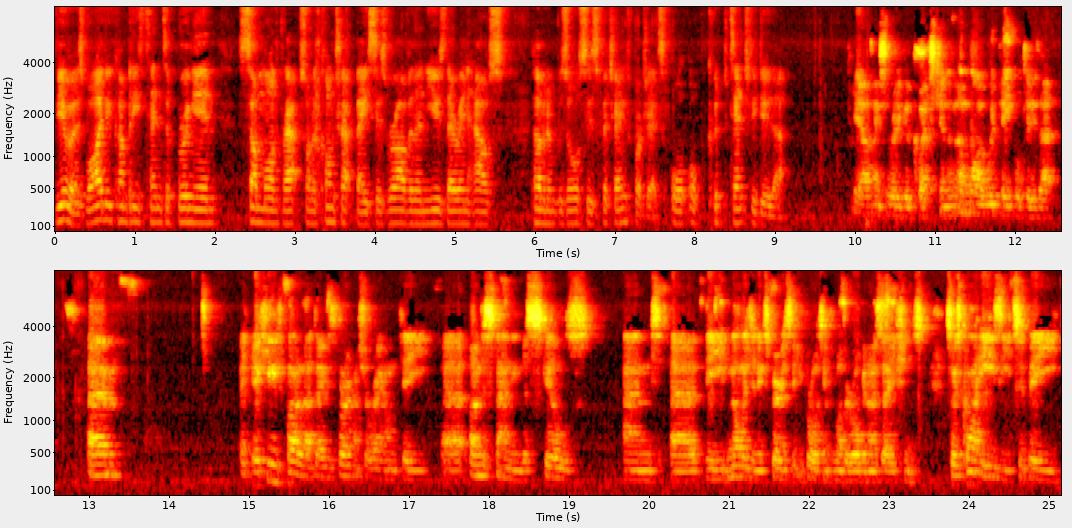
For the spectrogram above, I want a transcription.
viewers, why do companies tend to bring in someone perhaps on a contract basis rather than use their in-house permanent resources for change projects, or, or could potentially do that? Yeah, I think it's a really good question, and why would people do that? Um, a, a, huge part of that, Dave, is very much around the uh, understanding the skills and uh, the knowledge and experience that you brought in from other organisations. So it's quite easy to be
